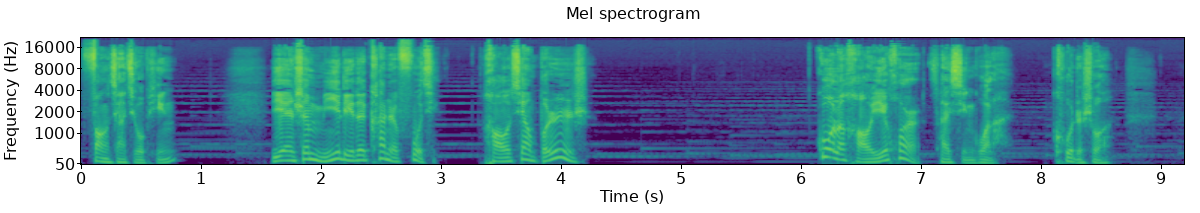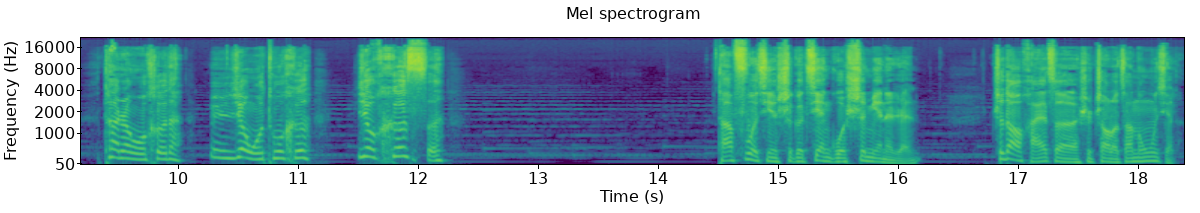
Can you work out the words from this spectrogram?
放下酒瓶，眼神迷离的看着父亲，好像不认识。过了好一会儿才醒过来，哭着说：“他让我喝的，让我多喝，要喝死。”他父亲是个见过世面的人，知道孩子是招了脏东西了，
